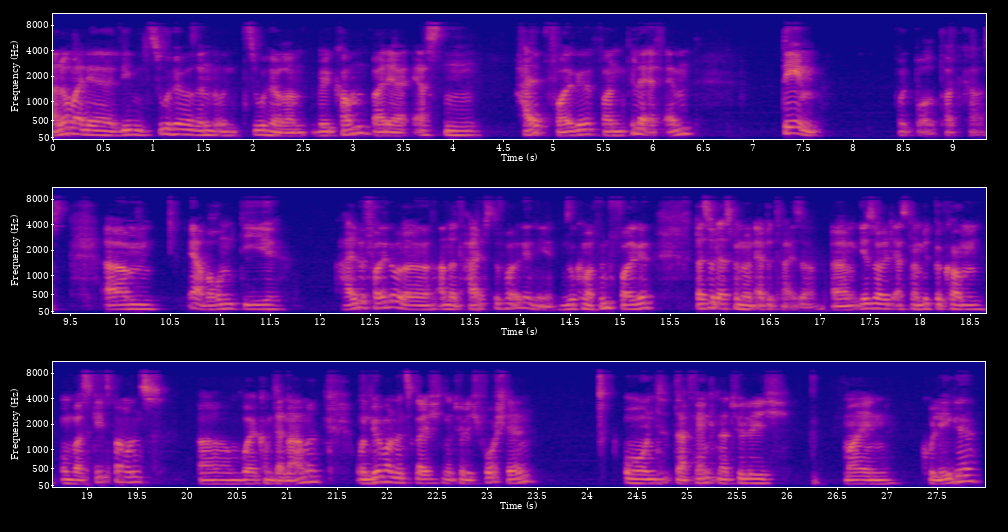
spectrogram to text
Hallo meine lieben Zuhörerinnen und Zuhörer. Willkommen bei der ersten Halbfolge von Pille FM, dem Football Podcast. Ähm, ja, warum die halbe Folge oder anderthalbste Folge? Nee, 0,5 Folge. Das wird erstmal nur ein Appetizer. Ähm, ihr sollt erstmal mitbekommen, um was geht's bei uns, ähm, woher kommt der Name. Und wir wollen uns gleich natürlich vorstellen. Und da fängt natürlich mein Kollege,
